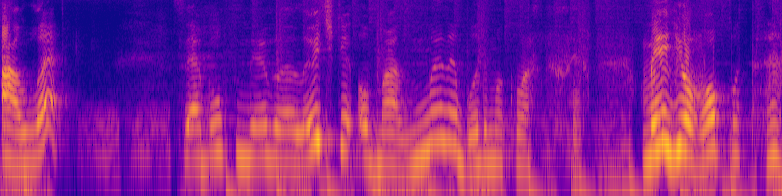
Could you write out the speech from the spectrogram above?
Але це був невеличкий обман. Ми не будемо класти сир. Ми його потремо.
